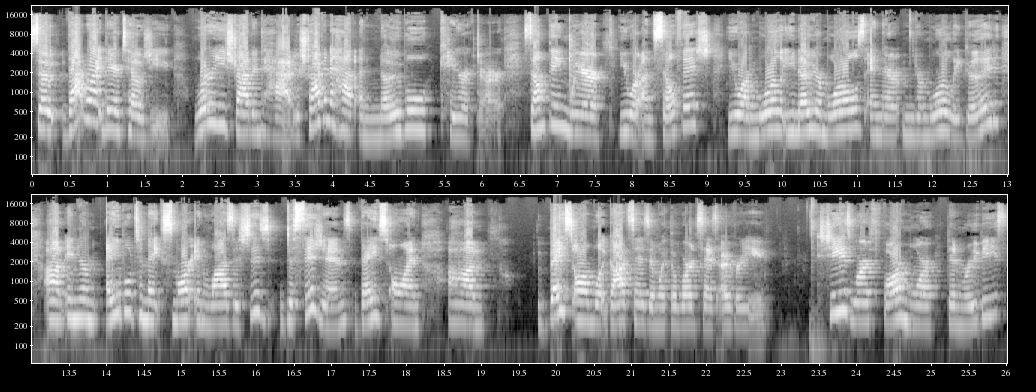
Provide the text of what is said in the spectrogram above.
So that right there tells you what are you striving to have? You're striving to have a noble character, something where you are unselfish, you are morally, you know your morals, and they're you're morally good, um, and you're able to make smart and wise decisions based on um, based on what God says and what the Word says over you. She is worth far more than rubies.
